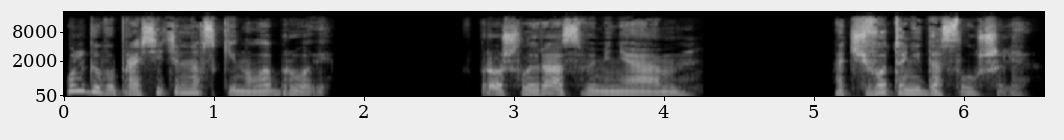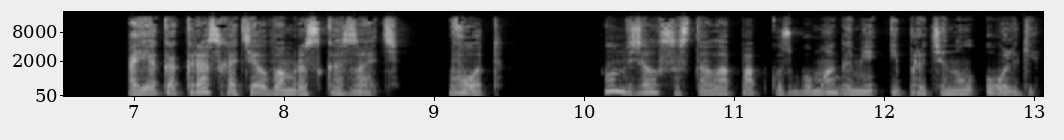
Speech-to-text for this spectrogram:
Ольга вопросительно вскинула брови. «В прошлый раз вы меня... от чего-то не дослушали. А я как раз хотел вам рассказать. Вот, он взял со стола папку с бумагами и протянул Ольге.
